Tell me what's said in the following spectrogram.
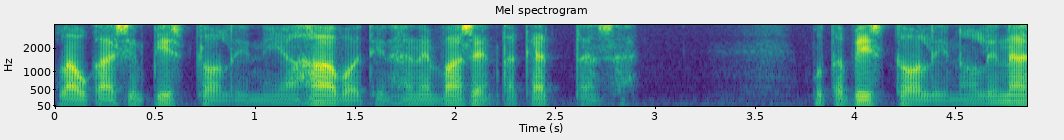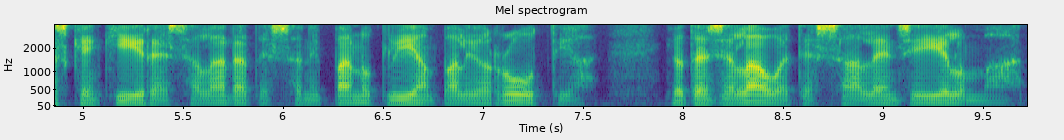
Laukaisin pistoolini ja haavoitin hänen vasenta kättänsä. Mutta pistoolin olin äsken kiireessä ladatessani pannut liian paljon ruutia, joten se lauetessaan lensi ilmaan.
